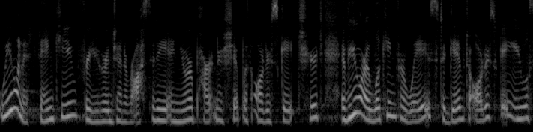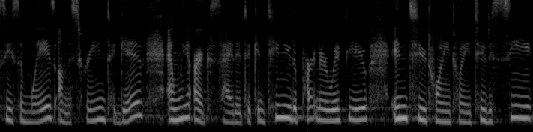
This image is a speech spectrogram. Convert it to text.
we want to thank you for your generosity and your partnership with Aldersgate Church. If you are looking for ways to give to Aldersgate, you will see some ways on the screen to give, and we are excited to continue to partner with you into 2022 to see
